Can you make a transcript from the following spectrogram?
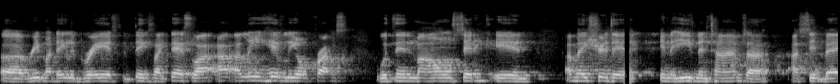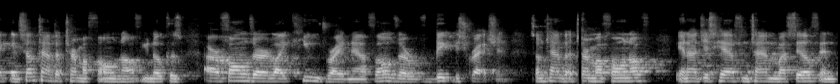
uh, read my daily breads and things like that. So I, I lean heavily on Christ within my own setting, and I make sure that in the evening times I, I sit back and sometimes I turn my phone off, you know, because our phones are like huge right now. Phones are a big distraction. Sometimes I turn my phone off and I just have some time to myself and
